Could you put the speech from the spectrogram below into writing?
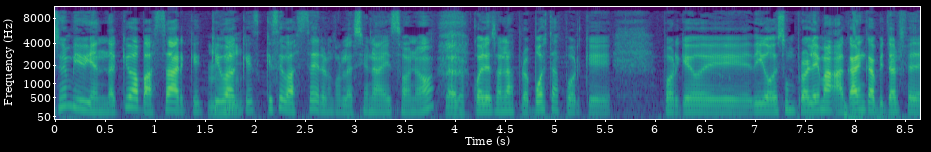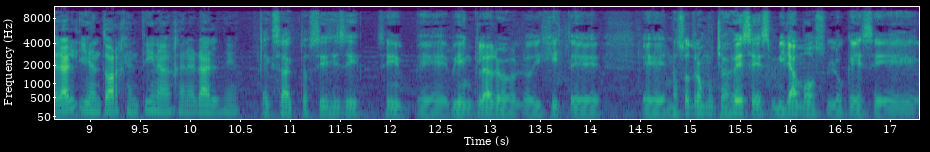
situación de vivienda, ¿qué va a pasar? ¿Qué, qué, va, qué, qué se va a hacer en relación a eso, no? Claro. ¿Cuáles son las propuestas? Porque porque eh, digo es un problema acá en Capital Federal y en toda Argentina en general. ¿sí? Exacto, sí, sí, sí, sí, eh, bien claro lo dijiste. Eh, nosotros muchas veces miramos lo que es eh,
